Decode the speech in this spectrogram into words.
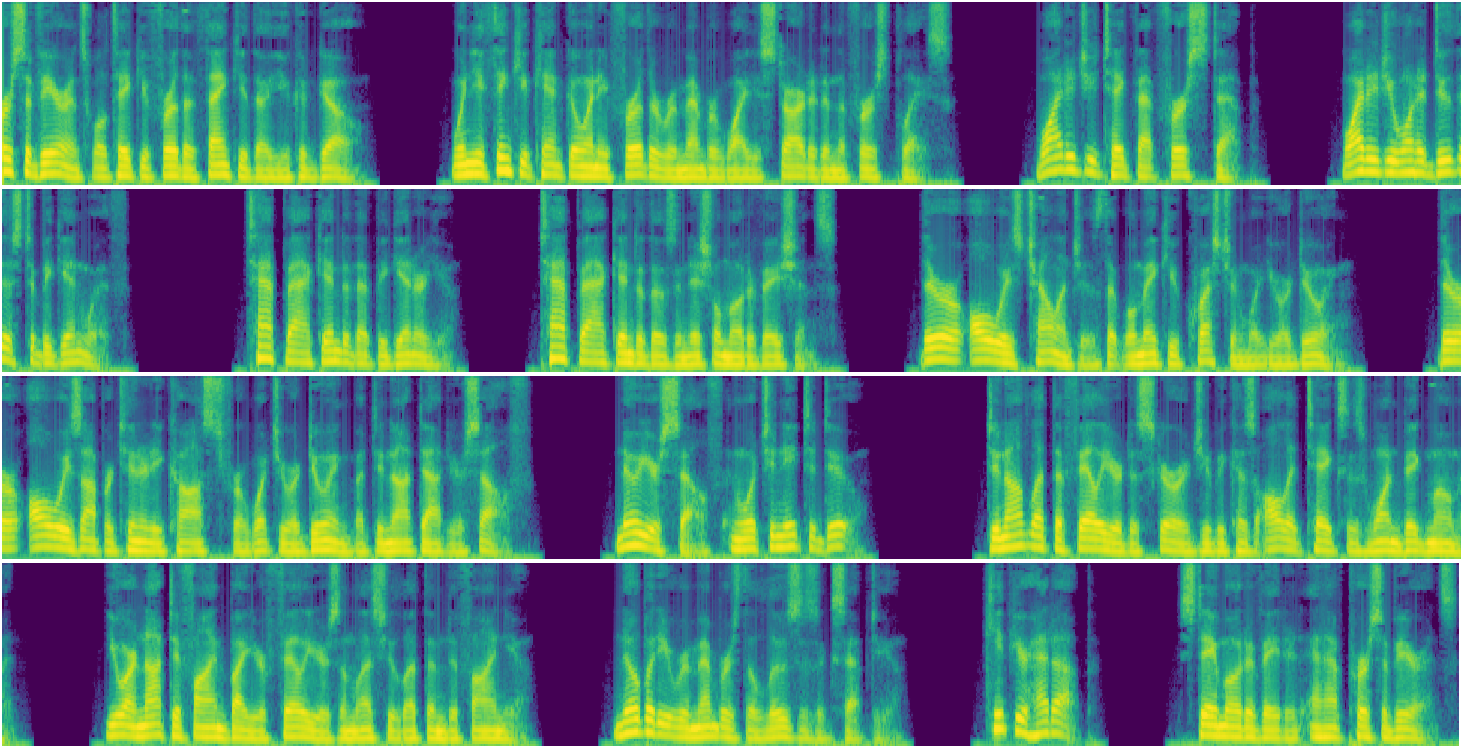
Perseverance will take you further. Thank you, though, you could go. When you think you can't go any further, remember why you started in the first place. Why did you take that first step? Why did you want to do this to begin with? Tap back into that beginner you. Tap back into those initial motivations. There are always challenges that will make you question what you are doing. There are always opportunity costs for what you are doing, but do not doubt yourself. Know yourself and what you need to do. Do not let the failure discourage you because all it takes is one big moment. You are not defined by your failures unless you let them define you. Nobody remembers the losers except you. Keep your head up. Stay motivated and have perseverance.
